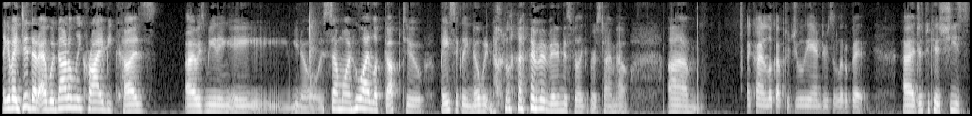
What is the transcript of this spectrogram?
Like, if I did that, I would not only cry because I was meeting a, you know, someone who I look up to. Basically, nobody, I'm admitting this for like the first time how um, I kind of look up to Julie Andrews a little bit, uh, just because she's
